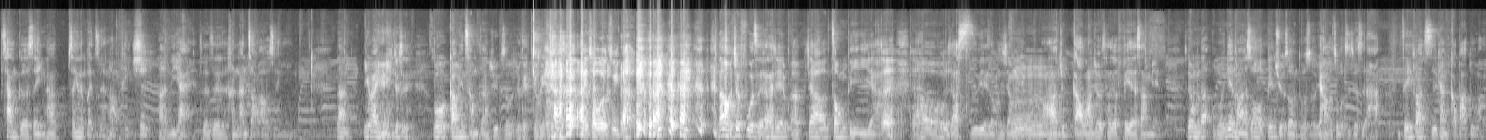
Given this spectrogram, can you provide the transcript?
唱歌声音，他声音的本质很好听，是。他很厉害，这这很难找到的声音。那另外原因就是，如果高音唱不上去的时候，我就可以丢给他，没错，我有注意到，然后我就负责那些呃比较中低音啊，对对然后或者比较撕裂的东西交给我，嗯嗯嗯。然后他就高，然后就它就飞在上面，所以我们的我们练团的时候，编曲的时候，很多时候要做的事就是啊，你这一段试试看高八度好了。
